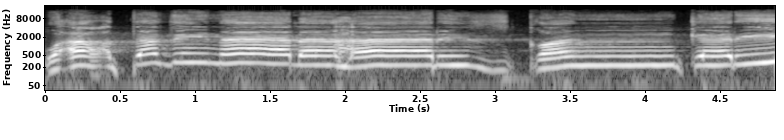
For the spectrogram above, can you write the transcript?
وأعتدنا لها رزقا كريما.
